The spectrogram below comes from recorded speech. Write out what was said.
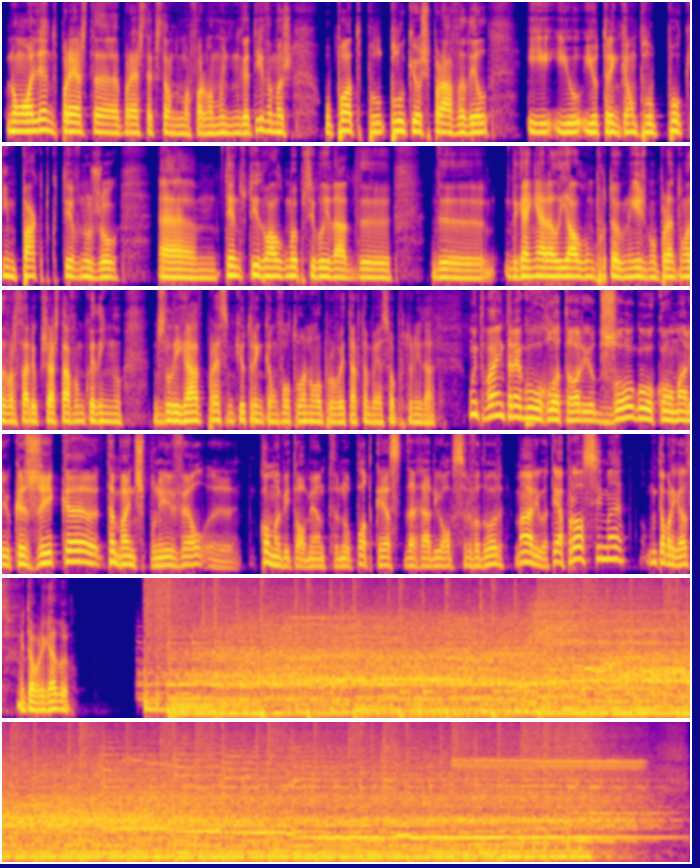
não olhando para esta, para esta questão de uma forma muito negativa, mas o Pote, pelo, pelo que eu esperava dele, e, e, o, e, o, Trincão, pelo pouco impacto que teve no jogo, um, tendo tido alguma possibilidade de, de, de, ganhar ali algum protagonismo perante um adversário que já estava um bocadinho desligado, parece-me que o Trincão voltou a não aproveitar também essa oportunidade. Muito bem, entrego o relatório de jogo com o Mário Cajica, também disponível. Eh, como habitualmente no podcast da Rádio Observador. Mário, até à próxima. Muito obrigado. Muito obrigado.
